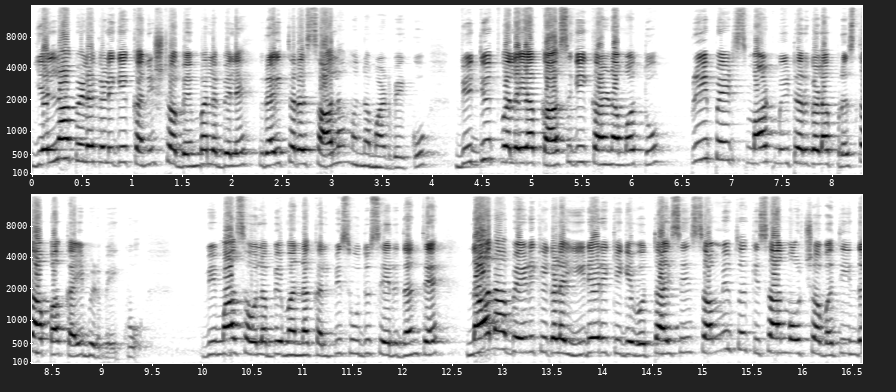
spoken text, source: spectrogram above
ಎಲ್ಲಾ ಬೆಳೆಗಳಿಗೆ ಕನಿಷ್ಠ ಬೆಂಬಲ ಬೆಲೆ, ರೈತರ ಸಾಲ ಮನ್ನಾ ಮಾಡಬೇಕು. ವಿದ್ಯುತ್ ವಲಯ ಖಾಸಗೀಕರಣ ಮತ್ತು ಪ್ರೀಪೇಯ್ಡ್ ಸ್ಮಾರ್ಟ್ ಮೀಟರ್ಗಳ ಪ್ರಸ್ತಾಪ ಕೈಬಿಡಬೇಕು. ವಿಮಾ ಸೌಲಭ್ಯವನ್ನ ಕಲ್ಪಿಸುವುದು ಸೇರಿದಂತೆ ನಾನಾ ಬೇಡಿಕೆಗಳ ಈಡೇರಿಕೆಗೆ ಒತ್ತಾಯಿಸಿ ಸಂಯುಕ್ತ ಕಿಸಾನ್ ಮೋರ್ಚಾ ವತಿಯಿಂದ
